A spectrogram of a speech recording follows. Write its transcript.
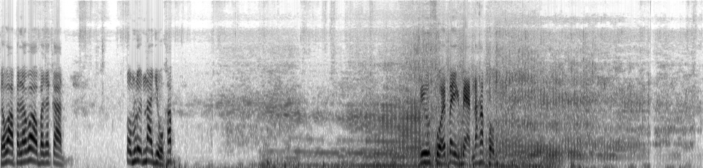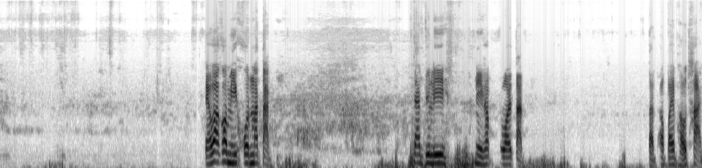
จะว่าไปแล้วก็บรรยากาศร่มรื่นน่าอยู่ครับวิวสวยไปอีกแบบนะครับผม แต่ว่าก็มีคนมาตัด จามจุลีนี่ครับ รอยตัด ตัดเอาไปเผาถ่าน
